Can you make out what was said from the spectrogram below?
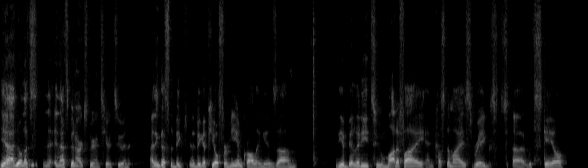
Yeah, no, that's and that's been our experience here too, and I think that's the big the big appeal for me in crawling is um, the ability to modify and customize rigs uh, with scale.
